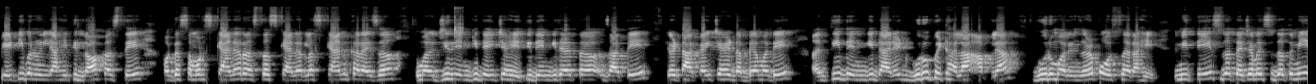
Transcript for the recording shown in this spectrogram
पेटी बनवलेली आहे ती लॉक असते. फक्त समोर स्कॅनर असतं स्कॅनरला स्कॅन करायचं. तुम्हाला जी देणगी द्यायची आहे ती देणगी त्यात जाते किंवा टाकायची आहे डब्यामध्ये आणि ती देणगी डायरेक्ट गुरुपीठाला आपल्या गुरुमाऊलींजवळ पोहोचणार आहे. तुम्ही ते सुद्धा त्याच्यामध्ये सुद्धा तुम्ही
